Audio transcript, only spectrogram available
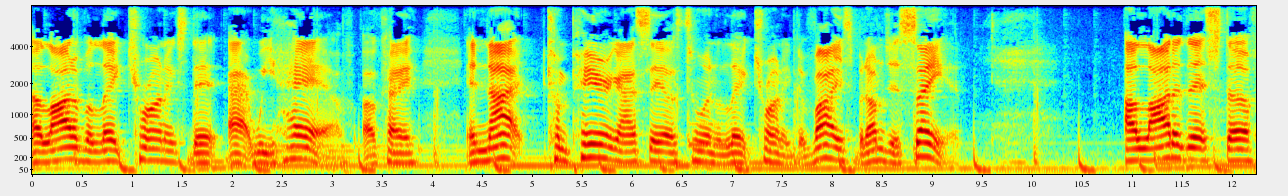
a lot of electronics that I, we have okay and not comparing ourselves to an electronic device, but I'm just saying a lot of that stuff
